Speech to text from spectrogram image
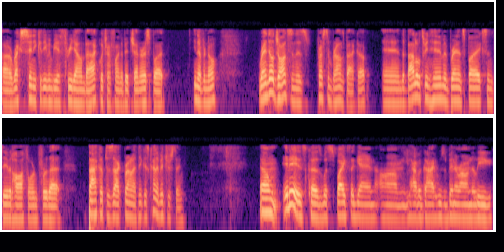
Uh, Rex Cini could even be a three down back, which I find a bit generous, but you never know. Randell Johnson is Preston Brown's backup, and the battle between him and Brandon Spikes and David Hawthorne for that backup to Zach Brown, I think, is kind of interesting. Um, it is because with Spikes again, um, you have a guy who's been around the league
